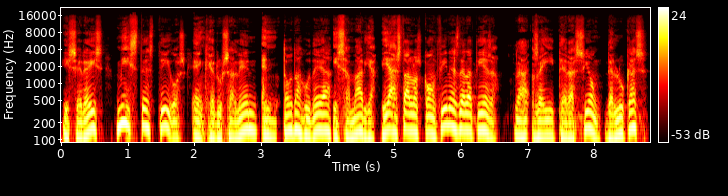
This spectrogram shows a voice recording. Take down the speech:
y seréis mis testigos en Jerusalén, en toda Judea y Samaria, y hasta los confines de la tierra. La reiteración de Lucas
